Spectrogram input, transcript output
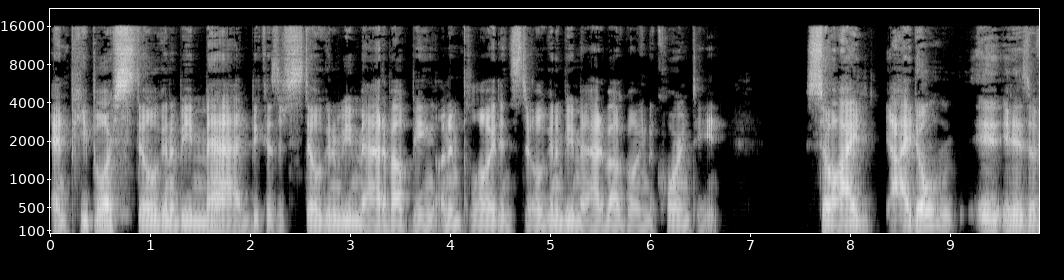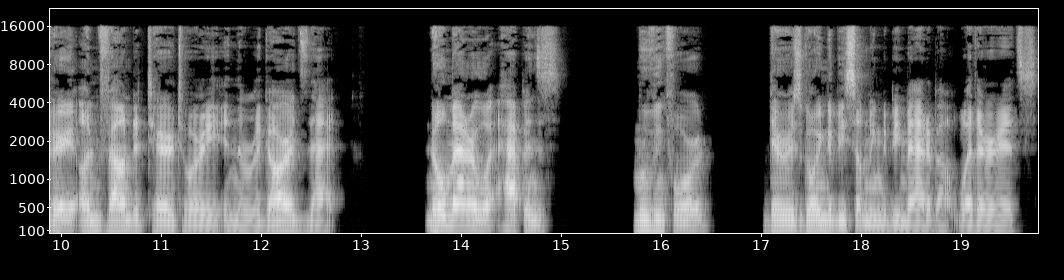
and people are still going to be mad because they're still going to be mad about being unemployed and still going to be mad about going to quarantine. So i i don't it, it is a very unfounded territory in the regards that no matter what happens moving forward there is going to be something to be mad about whether it's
